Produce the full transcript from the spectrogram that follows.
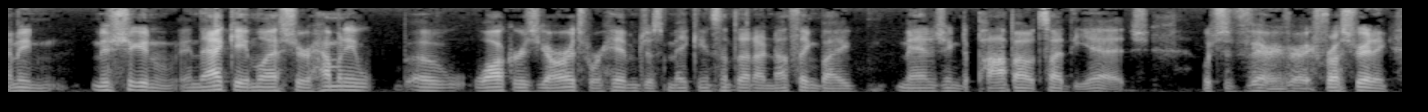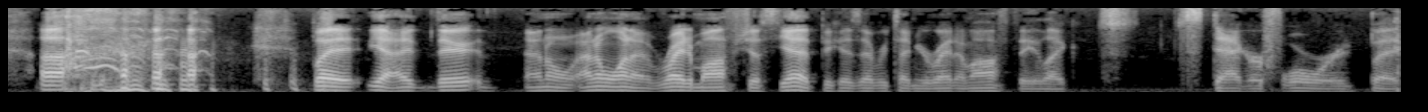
I mean, Michigan in that game last year, how many uh, Walker's yards were him just making something out of nothing by managing to pop outside the edge, which is very very frustrating. Uh, but yeah, they I don't I don't want to write them off just yet because every time you write them off, they like s- stagger forward. But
